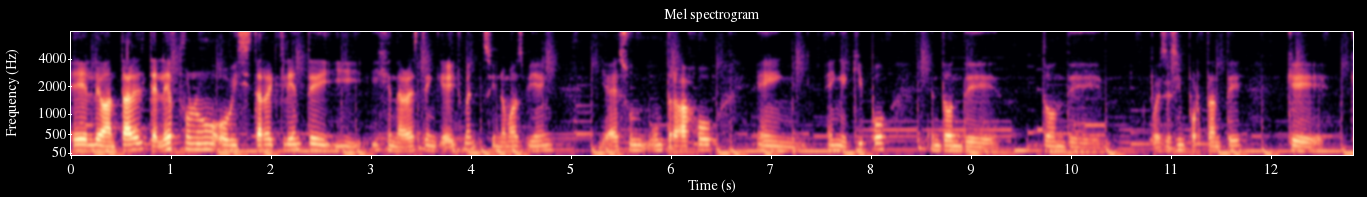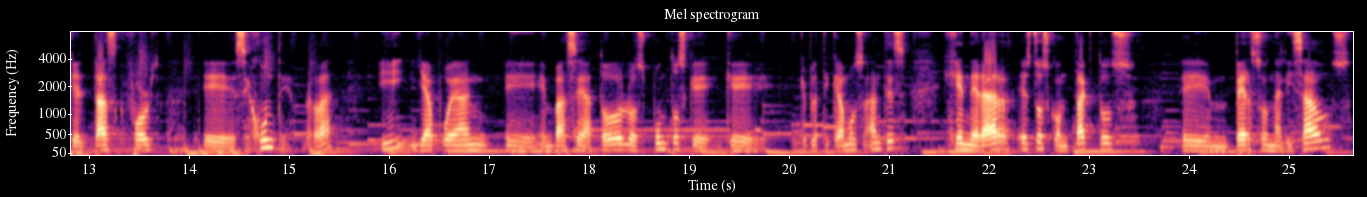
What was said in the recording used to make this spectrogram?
levantar el teléfono o visitar al cliente y, generar este engagement, sino más bien ya es un, un trabajo en, en equipo en donde, donde pues es importante que, el task force eh, se junte, ¿verdad? Y ya puedan, eh, en base a todos los puntos que, que, platicamos antes, generar estos contactos em, personalizados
